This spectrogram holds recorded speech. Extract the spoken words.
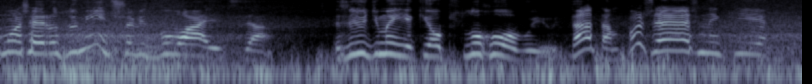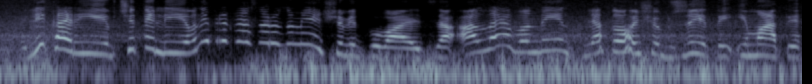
може і розуміють, що відбувається з людьми, які обслуговують, да? там пожежники, лікарі, вчителі. Вони прекрасно розуміють, що відбувається, але вони для того, щоб жити і мати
